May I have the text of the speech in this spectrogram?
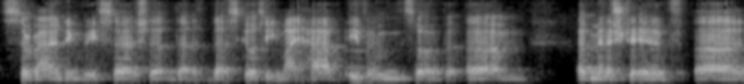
surrounding research that, that, that, skills that you might have, even sort of um, administrative uh,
